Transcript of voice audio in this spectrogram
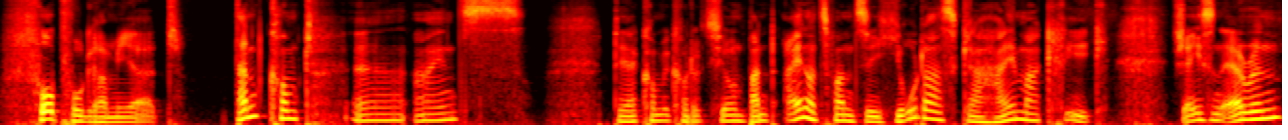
vorprogrammiert. Dann kommt äh, eins der Comic-Produktion, Band 21, Yodas geheimer Krieg. Jason Aaron,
